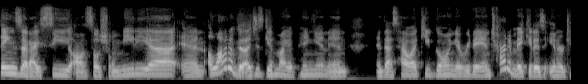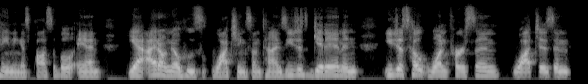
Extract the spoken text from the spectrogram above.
things that I see on social media, and a lot of it I just give my opinion and and that's how I keep going every day and try to make it as entertaining as possible. And yeah, I don't know who's watching sometimes. You just get in and you just hope one person watches. And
